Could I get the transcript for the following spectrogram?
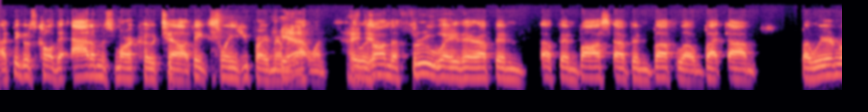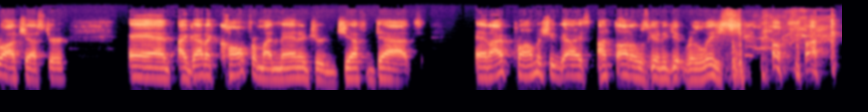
I think it was called the Adams Mark Hotel. I think Swings, you probably remember yeah, that one. It I was do. on the throughway there up in up in Boss up in Buffalo. But um, but we were in Rochester, and I got a call from my manager Jeff Datz, and I promise you guys, I thought I was going to get released. I was like,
